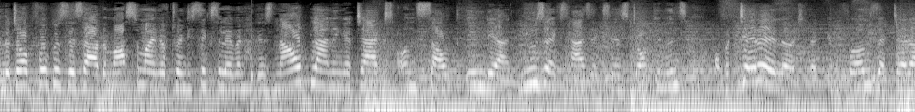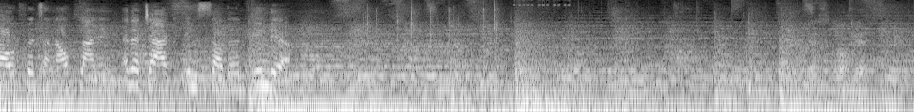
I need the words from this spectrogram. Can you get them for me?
In the top focus this hour, the mastermind of 2611 is now planning attacks on South India. NewsX has accessed documents of a terror alert that confirms that terror outfits are now planning an attack in southern India. Yes, Okay.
